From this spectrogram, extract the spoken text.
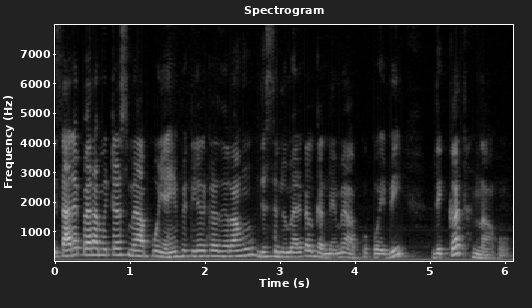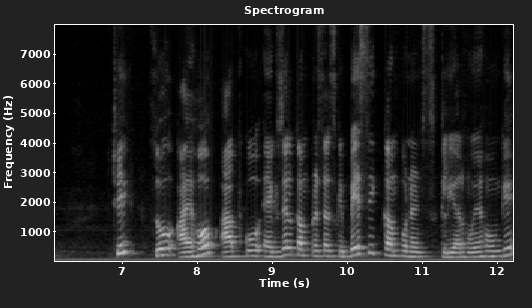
ये सारे पैरामीटर्स मैं आपको यहीं पे क्लियर कर दे रहा हूँ, जिससे न्यूमेरिकल करने में आपको कोई भी दिक्कत ना हो। ठीक? सो आई होप आपको एक्सेल कंप्रेसर्स के बेसिक कंपोनेंट्स क्लियर हुए होंगे।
